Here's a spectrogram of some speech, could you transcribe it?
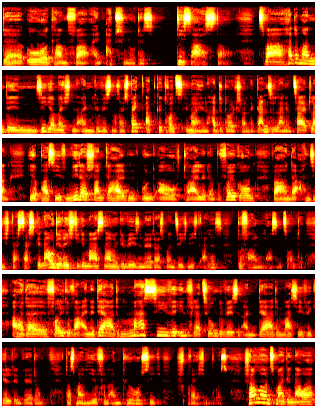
der Ruhrkampf war ein absolutes Desaster. Zwar hatte man den Siegermächten einen gewissen Respekt abgetrotzt, immerhin hatte Deutschland eine ganze lange Zeit lang hier passiven Widerstand gehalten und auch Teile der Bevölkerung waren der Ansicht, dass das genau die richtige Maßnahme gewesen wäre, dass man sich nicht alles gefallen lassen sollte. Aber der Folge war eine derart massive Inflation gewesen, eine derart massive Geldentwertung, dass man hier von einem Pyrrhussieg sprechen muss. Schauen wir uns mal genauer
